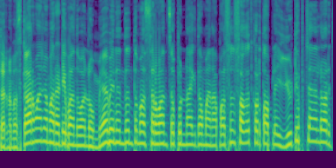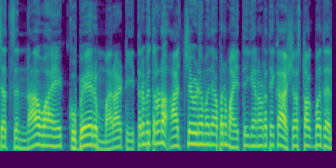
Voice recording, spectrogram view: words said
तर नमस्कार माझ्या मराठी बांधवांनो मी अभिनंदन तुम्हा सर्वांचं. पुन्हा एकदा मनापासून स्वागत करतो आपल्या यूट्यूब चॅनलवर ज्याचं नाव आहे कुबेर मराठी. तर मित्रांनो आजच्या व्हिडिओमध्ये आपण माहिती घेणार आहोत एका अशा स्टॉकबद्दल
